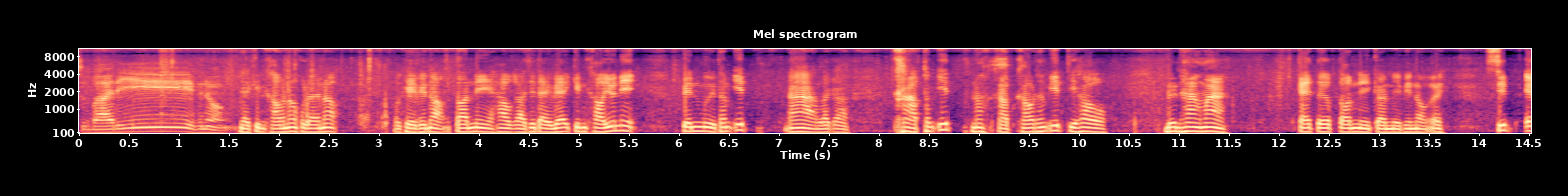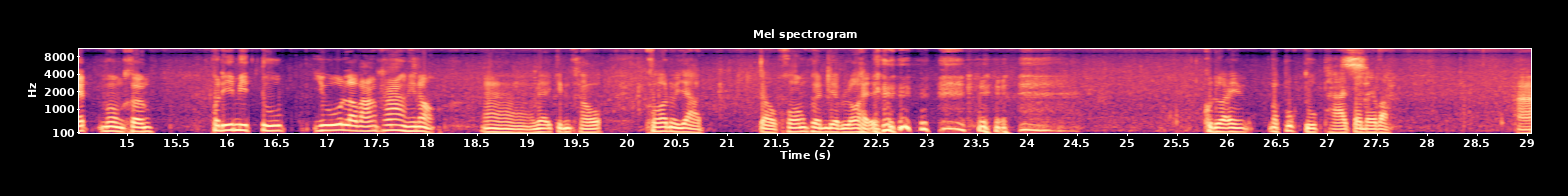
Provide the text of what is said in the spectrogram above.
สบายดีพี่น้องอยากกินเขาวเนาะคู่ดอยเนาะโอเคพี่น้องตอนนี้เฮาก็สิได้แวะกินเขาวอยู่นี่เป็นมือทำอิฐอ่าแล้วก็ขาบทำอิฐเนาะขาบเขาวทำอิฐที่เฮาเดินทางมาไกลเติบตอนนี้กันนี่พี่น้องเอ้ยสิบเอ็ดโมงครึ่งพอดีมีตูบอยู่ระหว่างทางพี่น้องอ่าแวะกินเขาว ขออนุญาตเจ้าคล้องเพิ่นเรียบร้อย คุณด้วยมาปลุกตูบถ่ายตอนใดบ่ะฮะ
